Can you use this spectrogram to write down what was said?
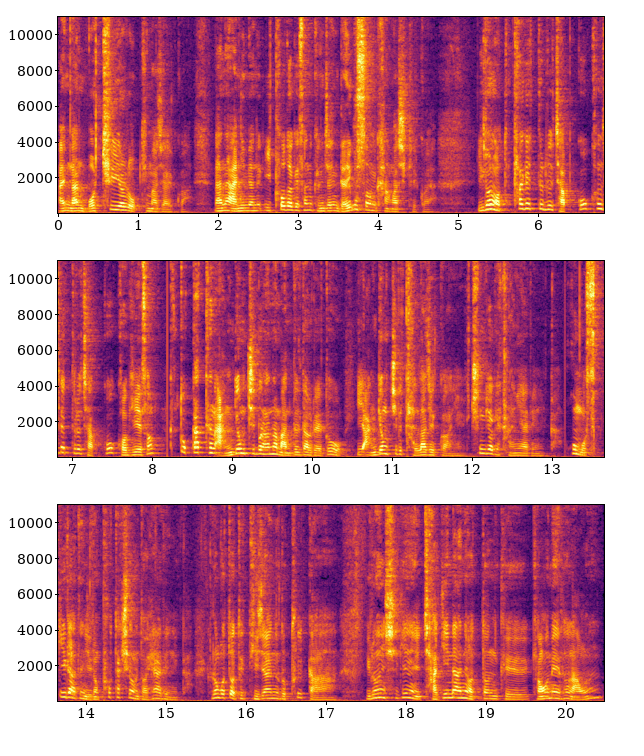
아니면 난 material을 optimize 할 거야. 나는 아니면 이 product에서는 굉장히 내구성을 강화시킬 거야. 이런 어떤 타겟들을 잡고 컨셉들을 잡고 거기에서 똑같은 안경집을 하나 만들다 그래도 이 안경집이 달라질 거 아니에요. 충격에 강해야 되니까. 혹은 뭐 습기라든지 이런 protection을 더 해야 되니까. 그런 것도 어떻게 디자인으로 풀까? 이런 식의 자기만의 어떤 그 경험에서 나오는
